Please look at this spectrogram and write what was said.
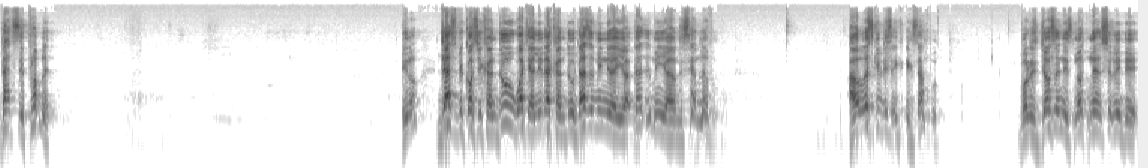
That's the problem. You know, just because you can do what your leader can do doesn't mean you're, doesn't mean you're on the same level. I always give this example. Boris Johnson is not necessarily the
